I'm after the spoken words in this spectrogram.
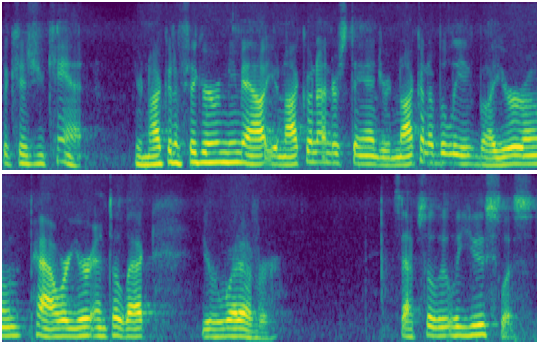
because you can't. You're not going to figure me out. You're not going to understand. You're not going to believe by your own power, your intellect, your whatever. It's absolutely useless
